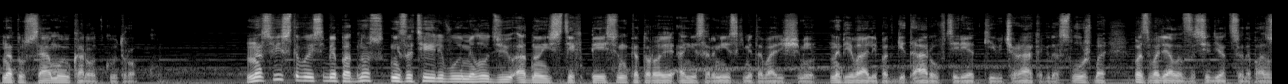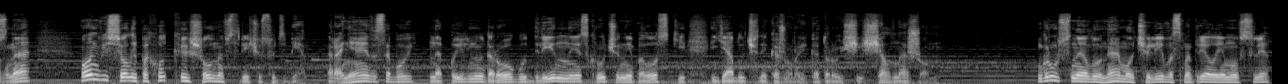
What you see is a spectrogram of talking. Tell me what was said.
на ту самую короткую тропку. Насвистывая себе под нос незатейливую мелодию одной из тех песен, которые они с армейскими товарищами напевали под гитару в те редкие вечера, когда служба позволяла засидеться допоздна, он веселой походкой шел навстречу судьбе, роняя за собой на пыльную дорогу длинные скрученные полоски яблочной кожуры, которую счищал ножом. Грустная луна молчаливо смотрела ему вслед,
